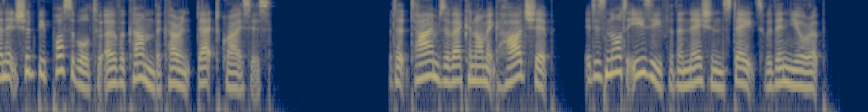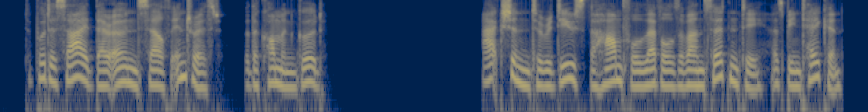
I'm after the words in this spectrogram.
then it should be possible to overcome the current debt crisis. But at times of economic hardship, it is not easy for the nation states within Europe to put aside their own self interest for the common good. Action to reduce the harmful levels of uncertainty has been taken,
